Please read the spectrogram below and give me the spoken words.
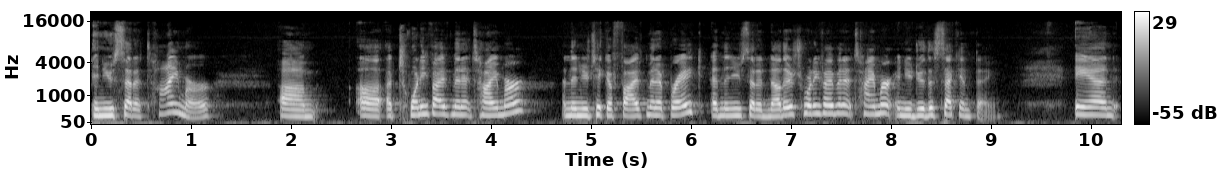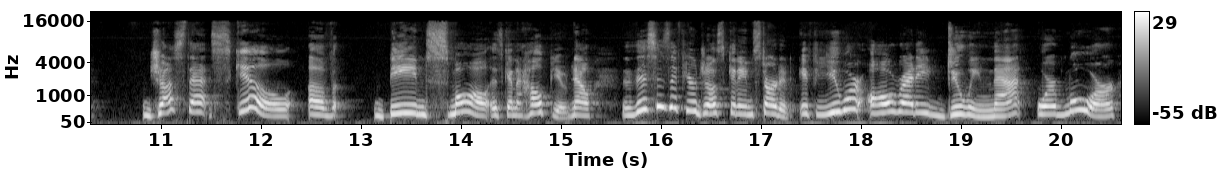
And you set a timer um, a, a 25 minute timer and then you take a five minute break and then you set another 25 minute timer and you do the second thing. And just that skill of being small is going to help you. Now, this is if you're just getting started. If you are already doing that or more,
